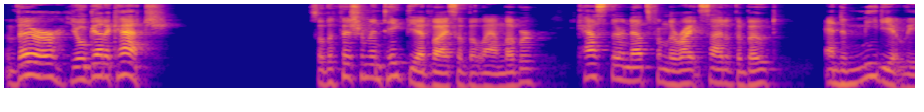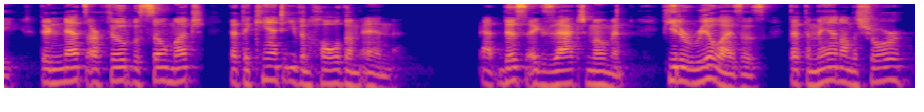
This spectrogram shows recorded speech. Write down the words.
There you'll get a catch. So the fishermen take the advice of the landlubber, cast their nets from the right side of the boat, and immediately their nets are filled with so much that they can't even haul them in. At this exact moment, Peter realizes that the man on the shore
